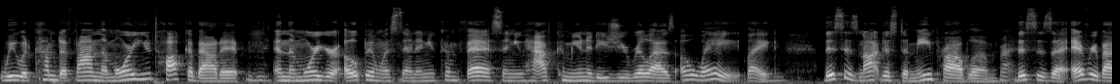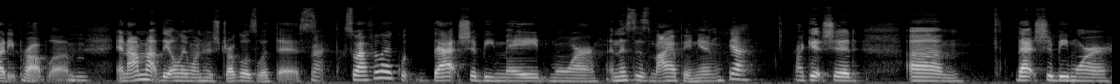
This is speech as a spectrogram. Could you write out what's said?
we would come to find the more you talk about it Mm-hmm. and the more you're open with sin and you confess and you have communities, you realize, oh, wait, like, this is not just a me problem. Mm-hmm. Right. Mm-hmm. This is a everybody problem. And I'm not the only one who struggles with this. Right. So I feel like that should be made more, and this is my opinion, Yeah. like it should um that should be more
